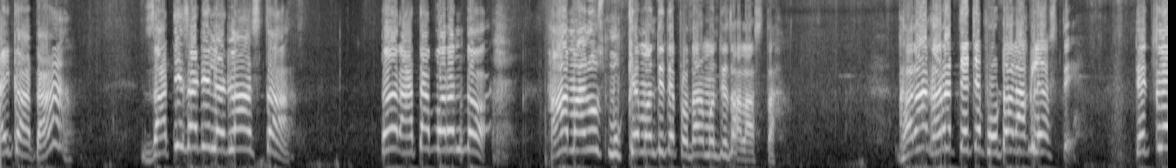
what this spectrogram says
ऐका आता जातीसाठी लढला असता. तर आतापर्यंत हा माणूस मुख्यमंत्री ते प्रधानमंत्री झाला असता. घराघरात त्याचे फोटो लागले असते. त्यातले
